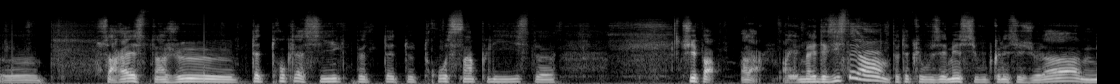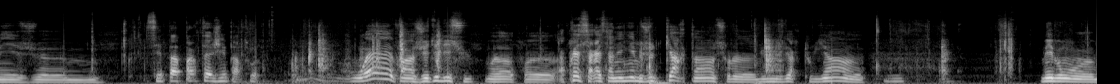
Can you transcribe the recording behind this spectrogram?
Euh, ça reste un jeu peut-être trop classique, peut-être trop simpliste. Je sais pas. Voilà. Alors, il y a le mérite d'exister. Hein. Peut-être que vous aimez si vous connaissez ce jeu-là, mais je. C'est pas partagé par toi. Ouais, enfin, été déçu. Voilà. Après, ça reste un énième jeu de cartes hein, sur l'univers toulien. euh. Mais bon, euh,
